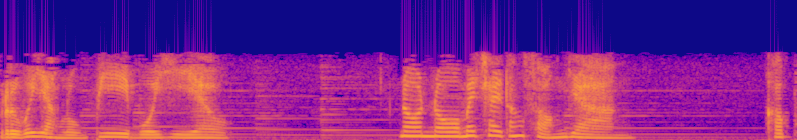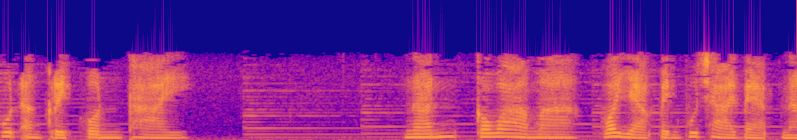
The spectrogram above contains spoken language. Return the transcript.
หรือว่าอย่างหลวงพี่บัวเหียว โนโนไม่ใช่ทั้งสองอย่าง เขาพูดอังกฤษปนไทย งั้นก็ว่ามาว่าอยากเป็นผู้ชายแบบไหน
